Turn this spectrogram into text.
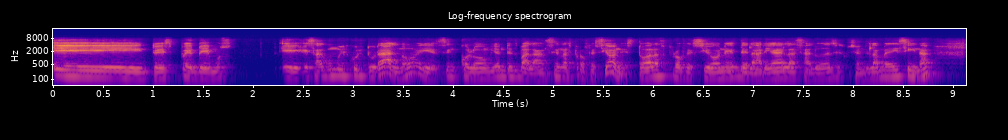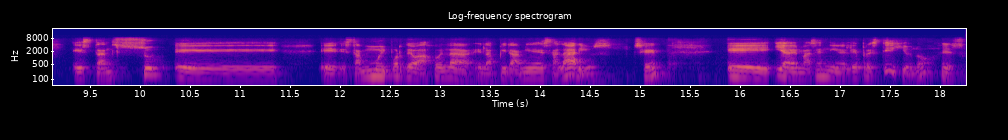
Eh, entonces, pues vemos eh, es algo muy cultural, ¿no? Y es en Colombia un desbalance en las profesiones. Todas las profesiones del área de la salud, de ejecución de la medicina, están, sub, eh, eh, están muy por debajo en la, en la pirámide de salarios, ¿sí? Eh, y además en nivel de prestigio, ¿no? Es,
